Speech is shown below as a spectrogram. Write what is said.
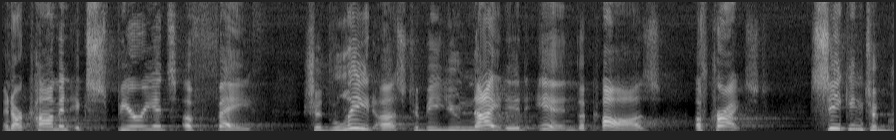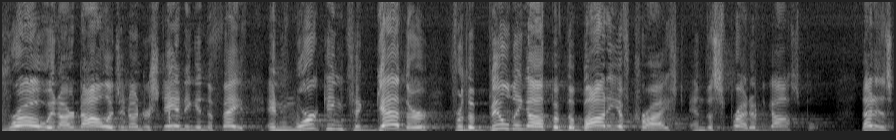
and our common experience of faith should lead us to be united in the cause of Christ. seeking to grow in our knowledge and understanding in the faith, and working together for the building up of the body of Christ and the spread of the gospel. That is,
